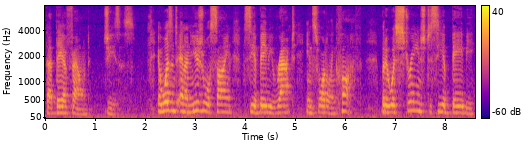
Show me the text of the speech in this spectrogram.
that they have found Jesus. It wasn't an unusual sign to see a baby wrapped in swaddling cloth, but it was strange to see a baby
